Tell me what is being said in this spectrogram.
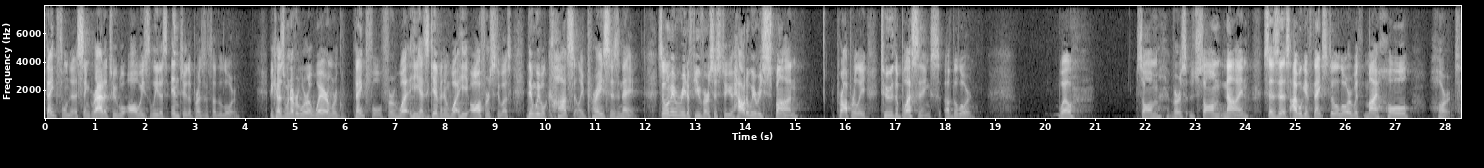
Thankfulness and gratitude will always lead us into the presence of the Lord. Because whenever we're aware and we're thankful for what He has given and what He offers to us, then we will constantly praise His name. So let me read a few verses to you. How do we respond properly to the blessings of the Lord? Well, Psalm verse Psalm 9 says this, I will give thanks to the Lord with my whole heart.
